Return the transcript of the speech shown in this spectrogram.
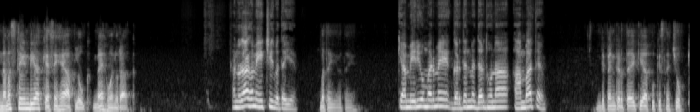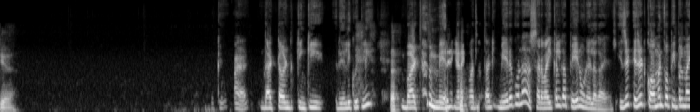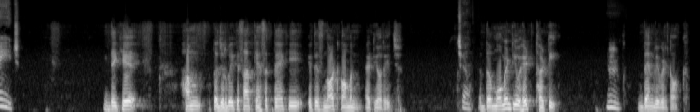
नमस्ते इंडिया कैसे हैं आप लोग? मैं हूँ अनुराग। अनुराग हमें एक चीज़ बताइए। बताइए बताइए। क्या मेरी उम्र में गर्दन में दर्द होना आम बात है? डिपेंड करता है कि आपको किसने चोक किया है। That turned kinky really quickly. But मेरे कहने का मतलब था कि मेरे को ना सर्वाइकल का पेन होने लगा है। Is it is it common for people my age देखिए हम तजुर्बे के साथ कह सकते हैं कि it is not common at your age अच्छा। The moment you hit thirty then we will talk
